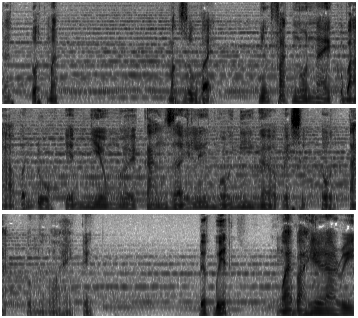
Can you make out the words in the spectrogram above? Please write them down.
đã tuột mất. Mặc dù vậy, những phát ngôn này của bà vẫn đủ khiến nhiều người càng dấy lên mối nghi ngờ về sự tồn tại của người ngoài hành tinh. Được biết, ngoài bà Hillary,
